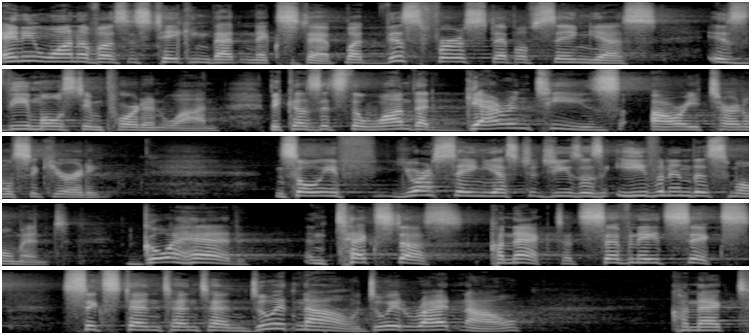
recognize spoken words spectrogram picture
any one of us is taking that next step. But this first step of saying yes is the most important one because it's the one that guarantees our eternal security. And so, if you are saying yes to Jesus even in this moment, go ahead and text us, connect at 786 610 1010. Do it now, do it right now. Connect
